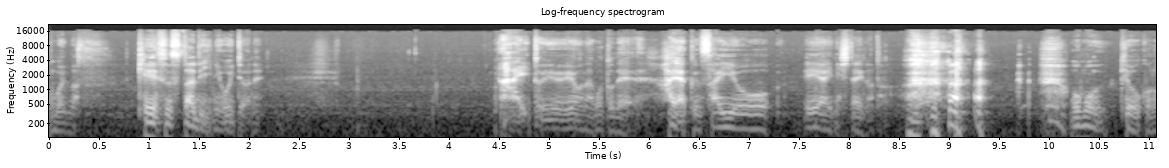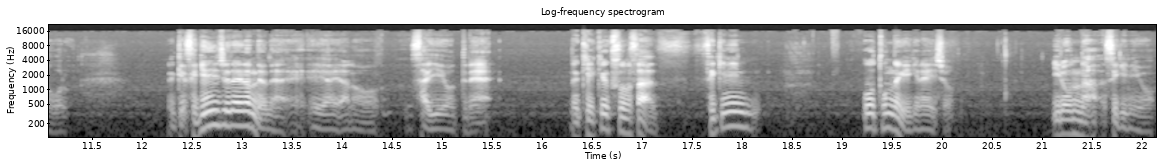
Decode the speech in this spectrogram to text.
思います。ケーススタディにおいてはね。はいというようなことで早く採用を AI にしたいなと。思う今日この頃。責任重大なんだよね AI あの採用ってね。結局そのさ責任を取んなきゃいけないでしょ。いろんな責任を、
